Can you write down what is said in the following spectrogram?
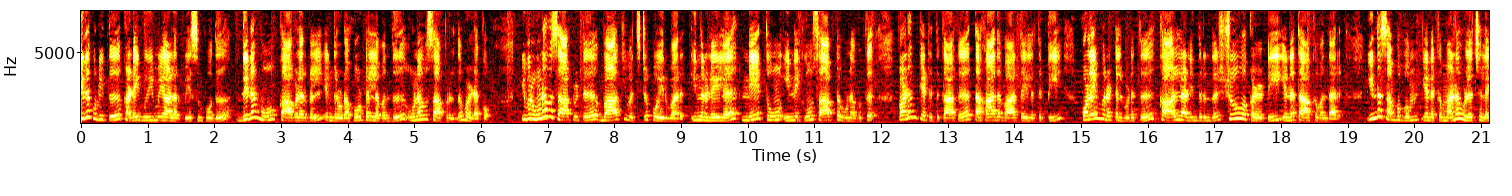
இது குறித்து கடை உரிமையாளர் பேசும்போது தினமும் காவலர்கள் எங்களோட ஹோட்டல்ல வந்து உணவு சாப்பிடுறது வழக்கம். இவர் உணவு சாப்பிட்டுட்டு பாக்கி வச்சுட்டு போயிருவாரு. இந்த நிலையில நேத்தும் இன்னைக்கும் சாப்பிட்ட உணவுக்கு பணம் கேட்டதுக்காக தகாத வார்த்தையில திட்டி கொலை மிரட்டல் விடுத்து காலில் அணிந்திருந்த ஷூவை கழட்டி என தாக்க வந்தாரு. இந்த சம்பவம் எனக்கு மன உளைச்சலை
